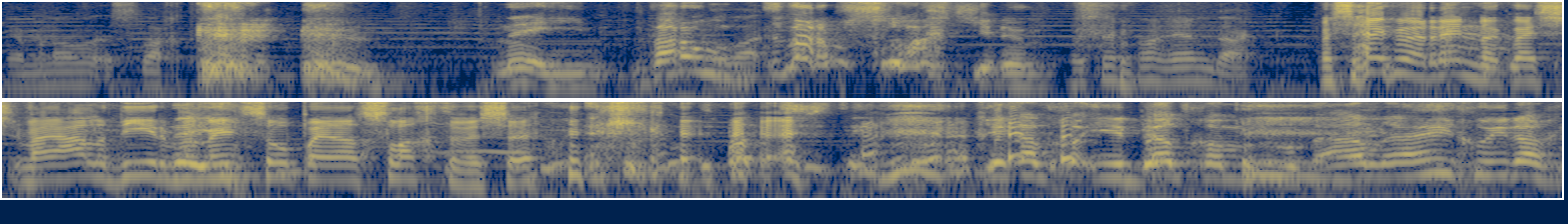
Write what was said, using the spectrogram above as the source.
Ja, maar dan slacht Nee, waarom, waarom slacht je hem? Wat is van Rendak? We zijn van Rendak. Wij, wij halen dieren Nee. bij mensen op en dan slachten we ze. Je, gaat gewoon, je belt gewoon met iemand aan. Hé, hey, goeiedag,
